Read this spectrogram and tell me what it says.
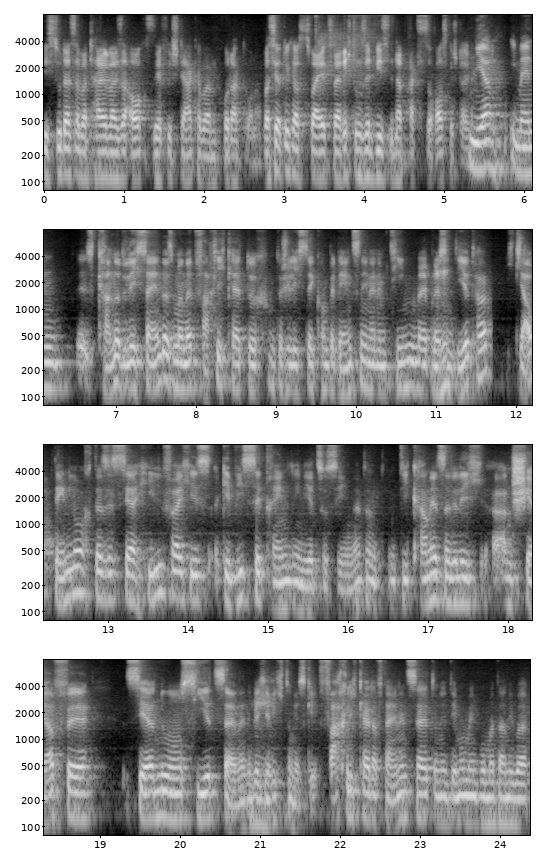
siehst du das aber teilweise auch sehr viel stärker beim Product Owner. Was ja durchaus zwei, zwei Richtungen sind, wie es in der Praxis auch ausgestaltet wird. Ja, ich meine, es kann natürlich sein, dass man nicht Fachlichkeit durch unterschiedlichste Kompetenzen in einem Team repräsentiert mhm. hat. Ich glaube dennoch, dass es sehr hilfreich ist, eine gewisse Trendlinie zu sehen. Nicht? Und, und die kann jetzt natürlich an Schärfe sehr nuanciert sein, in welche mhm. Richtung es geht. Fachlichkeit auf der einen Seite und in dem Moment, wo man dann über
